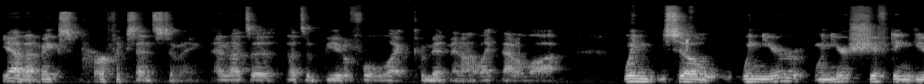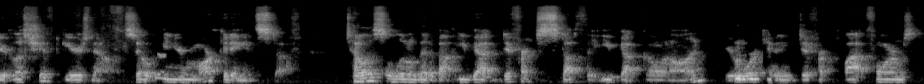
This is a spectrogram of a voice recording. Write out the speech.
Yeah, that makes perfect sense to me. And that's a that's a beautiful like commitment. I like that a lot. When so when you're when you're shifting gear, let's shift gears now. So in your marketing and stuff, tell us a little bit about you've got different stuff that you've got going on. You're mm-hmm. working in different platforms,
